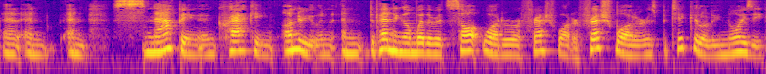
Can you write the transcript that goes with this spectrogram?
and, and, and snapping and cracking under you. And, and depending on whether it's salt water or fresh water, fresh water is particularly noisy.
